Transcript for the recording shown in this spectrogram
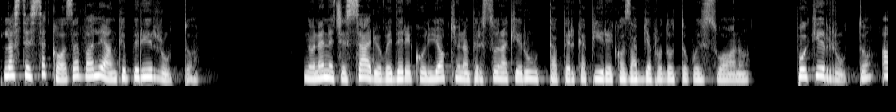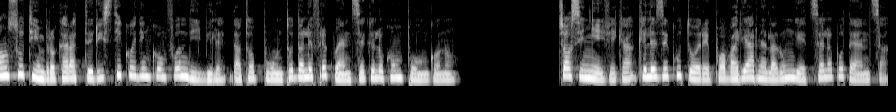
la stessa cosa vale anche per il rutto. Non è necessario vedere con gli occhi una persona che rutta per capire cosa abbia prodotto quel suono, poiché il rutto ha un suo timbro caratteristico ed inconfondibile, dato appunto dalle frequenze che lo compongono. Ciò significa che l'esecutore può variarne la lunghezza e la potenza,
